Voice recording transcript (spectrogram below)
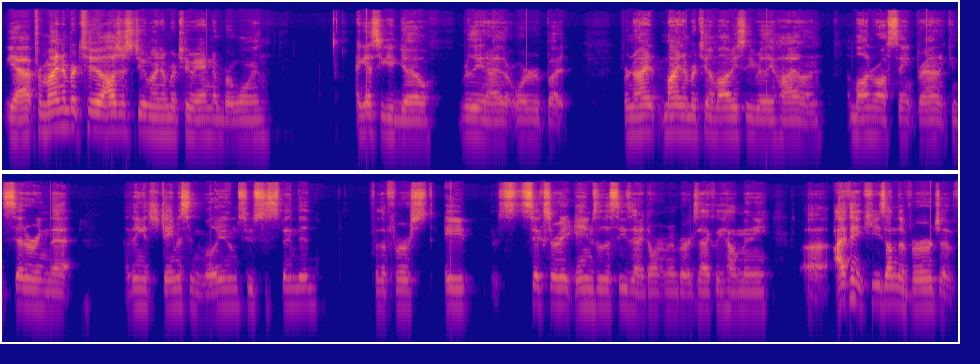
Yeah, for my number two, I'll just do my number two and number one. I guess you could go really in either order, but for my number two, I'm obviously really high on Amon-Ra St. Brown, and considering that I think it's Jameson Williams who's suspended for the first eight, six or eight games of the season. I don't remember exactly how many. Uh, I think he's on the verge of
